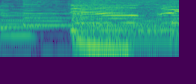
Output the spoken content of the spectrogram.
I'm standing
